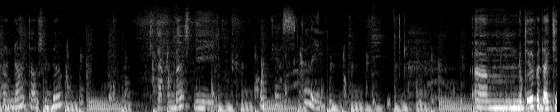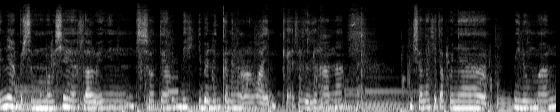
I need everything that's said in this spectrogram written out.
rendah atau sedang? Kita akan bahas di podcast kali ini. Um, btw pada akhirnya hampir semua manusia ya selalu ingin sesuatu yang lebih dibandingkan dengan orang lain. Kayak sesederhana misalnya kita punya minuman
